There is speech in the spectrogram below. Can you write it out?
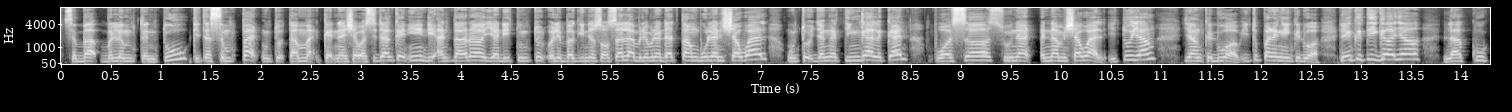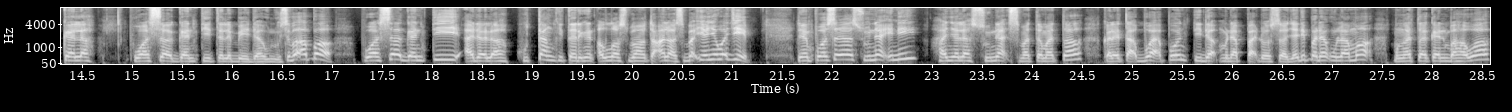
Sebab belum tentu kita sempat untuk tamatkan enam syawal. Sedangkan ini di antara yang dituntut oleh baginda SAW bila mana datang bulan syawal untuk jangan tinggalkan puasa sunat enam syawal. Itu yang yang kedua. Itu pandangan yang kedua. Dan yang ketiganya, lakukanlah puasa ganti terlebih dahulu. Sebab apa? Puasa ganti adalah hutang kita dengan Allah SWT. Sebab ianya wajib. Dan puasa sunat ini hanyalah sunat semata-mata. Kalau tak buat pun tidak mendapat dosa. Jadi pada ulama mengatakan bahawa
